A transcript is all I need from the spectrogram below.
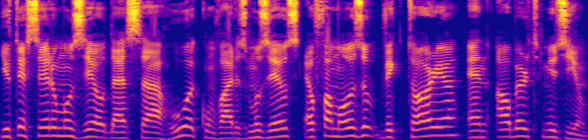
E o terceiro museu dessa rua com vários museus é o famoso Victoria and Albert Museum.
